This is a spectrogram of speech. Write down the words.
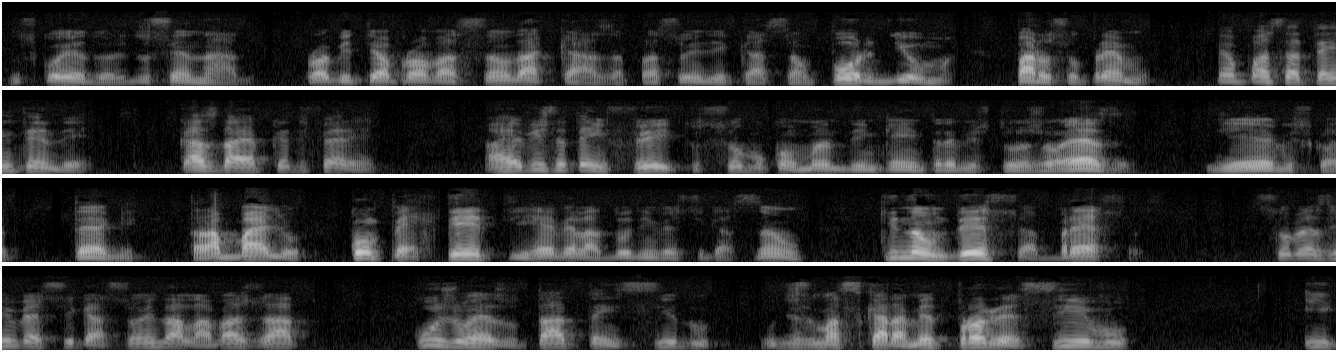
nos corredores do Senado para obter a aprovação da Casa para sua indicação por Dilma para o Supremo, eu posso até entender. O caso da época é diferente. A revista tem feito, sob o comando de quem entrevistou Joesley, Diego Scott Teg, trabalho competente e revelador de investigação que não deixa brechas sobre as investigações da Lava Jato, cujo resultado tem sido o desmascaramento progressivo e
